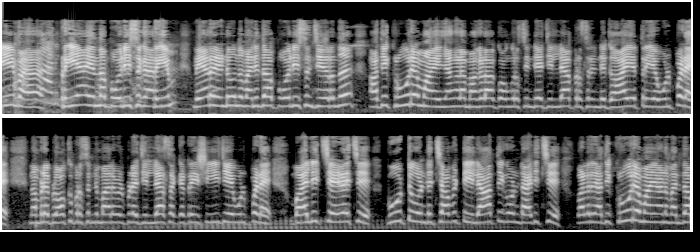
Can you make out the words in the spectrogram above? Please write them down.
ഈ പ്രിയ എന്ന പോലീസുകാരിയും വേറെ രണ്ടു മൂന്ന് വനിതാ പോലീസും ചേർന്ന് അതിക്രൂരമായി ഞങ്ങളെ മഹിളാ കോൺഗ്രസിന്റെ ജില്ലാ പ്രസിഡന്റ് ഗായത്രിയെ ഉൾപ്പെടെ നമ്മുടെ ബ്ലോക്ക് പ്രസിഡന്റുമാരെ ഉൾപ്പെടെ ജില്ലാ സെക്രട്ടറി ഷീജയെ ഉൾപ്പെടെ വലിച്ചഴച്ച് ബൂട്ട് കൊണ്ട് ചവിട്ടി ലാത്തി കൊണ്ട് അടിച്ച് വളരെ അതിക്രൂരമായാണ് വനിതാ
